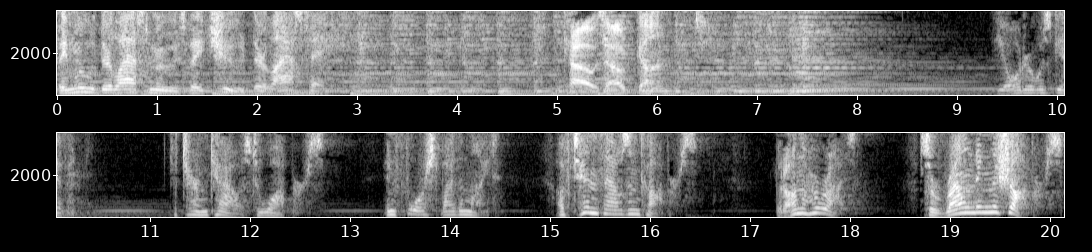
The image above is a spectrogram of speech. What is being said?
They mooed their last moos, they chewed their last hay. Cows outgunned. The order was given to turn cows to whoppers, enforced by the might of 10,000 coppers. But on the horizon, surrounding the shoppers,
